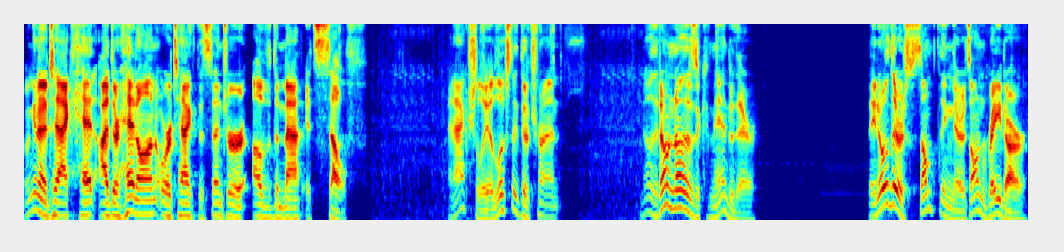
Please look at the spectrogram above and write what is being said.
I'm going to attack head either head on or attack the center of the map itself. And actually, it looks like they're trying... No, they don't know there's a commander there. They know there's something there. It's on radar.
